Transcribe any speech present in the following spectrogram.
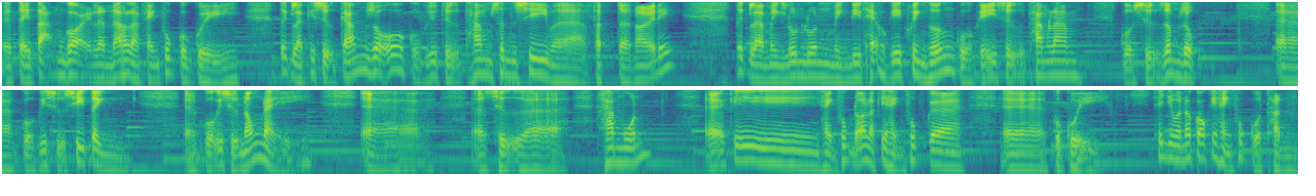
ờ, thầy tạm gọi là đó là hạnh phúc của quỷ. Tức là cái sự cám dỗ của cái sự tham sân si mà Phật nói đấy. Tức là mình luôn luôn mình đi theo cái khuynh hướng của cái sự tham lam của sự dâm dục à, của cái sự si tình à, của cái sự nóng nảy à, à, sự à, ham muốn. À, cái hạnh phúc đó là cái hạnh phúc à, à, của quỷ thế nhưng mà nó có cái hạnh phúc của thần.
